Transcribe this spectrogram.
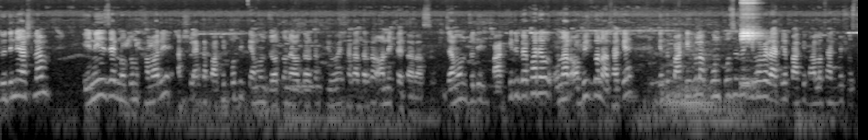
দুই দিনই আসলাম, ইনি যে নতুন খামারি, আসলে একটা পাখির প্রতি কেমন যত্ন নেওয়ার দরকার, কীভাবে থাকার দরকার, অনেকটাই তার আছে। যেমন যদি পাখির ব্যাপারেও ওনার অভিজ্ঞ না থাকে, কিন্তু পাখিগুলো কোন প্রসেসে কীভাবে রাখলে পাখি ভালো থাকবে, সুস্থ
